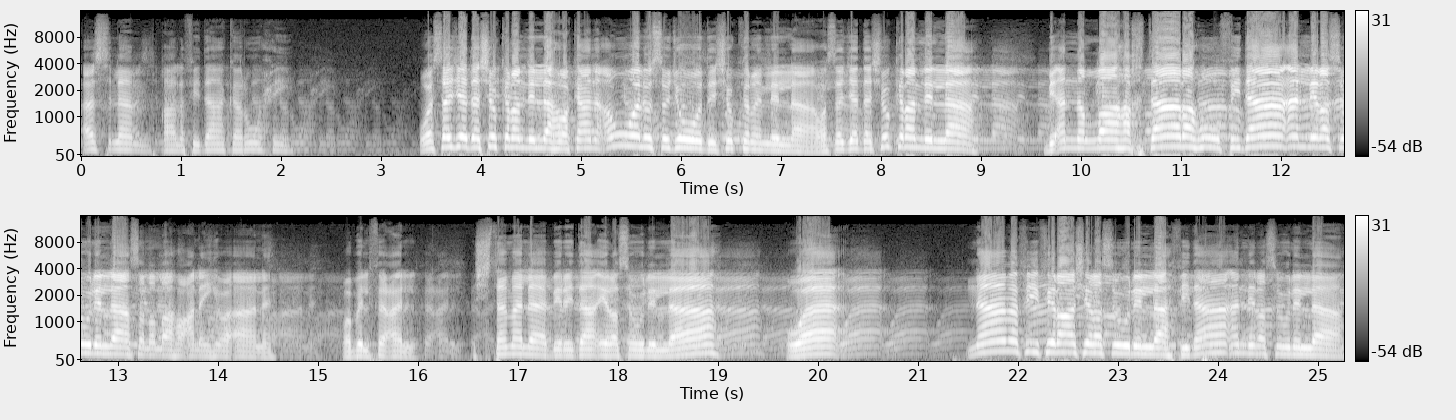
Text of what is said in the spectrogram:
أسلم. قال فداك روحي. وسجد شكرا لله وكان أول سجود شكر لله. وسجد شكرا لله بأن الله اختاره فداء لرسول الله صلى الله عليه وآله. وبالفعل اشتمل برداء رسول الله ونام في فراش رسول الله فداء لرسول الله.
